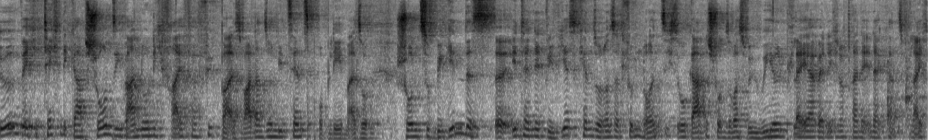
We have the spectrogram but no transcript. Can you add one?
irgendwelche Technik gab es schon, sie waren nur nicht frei verfügbar. Es war dann so ein Lizenzproblem. Also schon zu Beginn des äh, Internet, wie wir es kennen, so 1995, so gab es schon sowas wie Real Player, wenn du dich noch daran erinnern kannst, vielleicht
